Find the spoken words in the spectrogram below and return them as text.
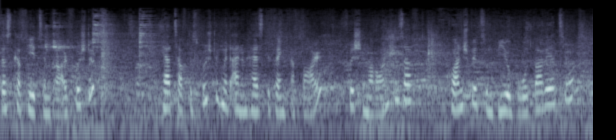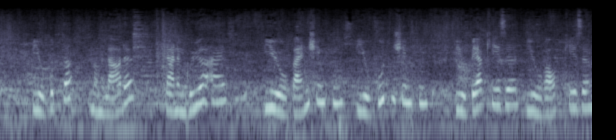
Das Café Zentralfrühstück, herzhaftes Frühstück mit einem Heißgetränk nach Wahl, frischen Orangensaft, Kornspitz und Bio-Brotvariation, Bio-Butter, Marmelade, kleinem Rührei, Bio-Beinschinken, Bio-Putenschinken, Bio-Bergkäse, Bio-Rauchkäse,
